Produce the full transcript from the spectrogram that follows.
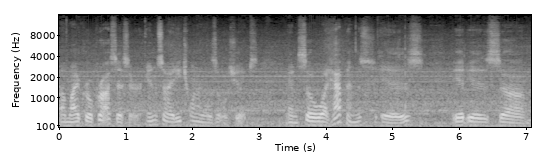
a microprocessor inside each one of those little chips. And so what happens is it is um,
